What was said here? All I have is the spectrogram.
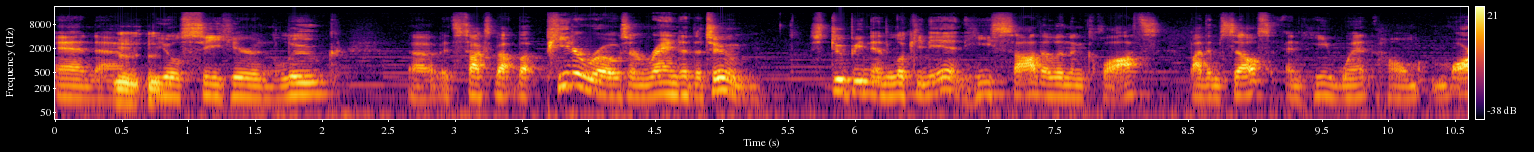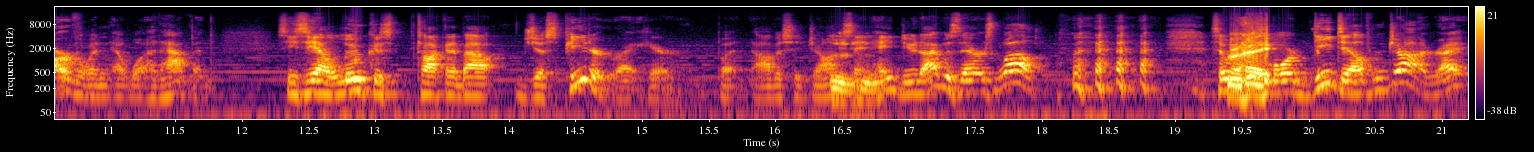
and uh, you'll see here in Luke, uh, it talks about, but Peter rose and ran to the tomb, stooping and looking in. He saw the linen cloths by themselves, and he went home marveling at what had happened. So you see how Luke is talking about just Peter right here, but obviously John's saying, "Hey, dude, I was there as well." so we Right. get more detail from John, right?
